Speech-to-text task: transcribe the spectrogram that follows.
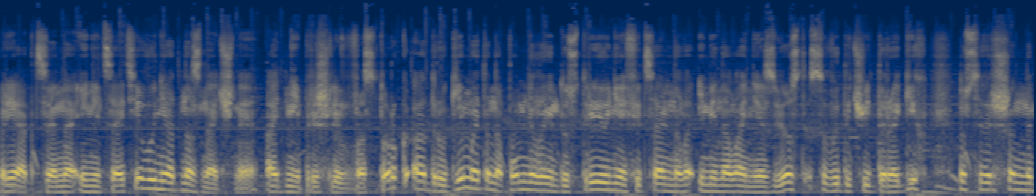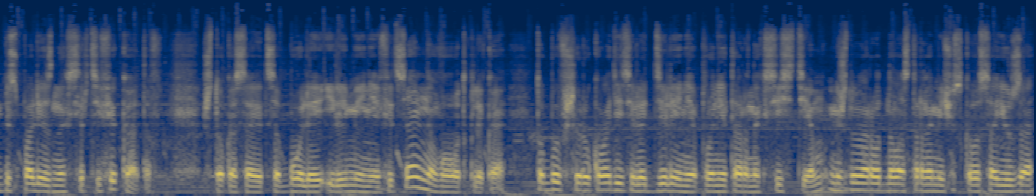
Реакция на инициативу неоднозначная. Одни пришли в восторг, а другим это напомнило индустрию неофициального именования звезд с выдачей дорогих, но совершенно бесполезных сертификатов. Что касается более или менее официального отклика, то бывший руководитель отделения планетарных систем Международного астрономического союза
